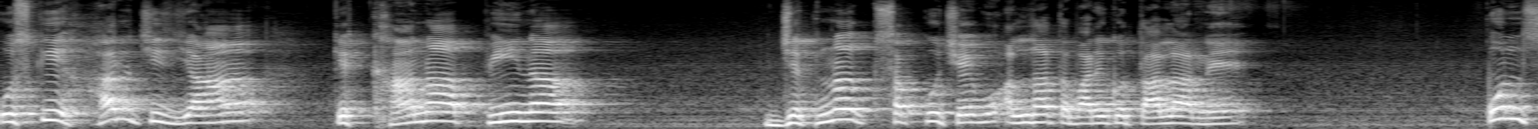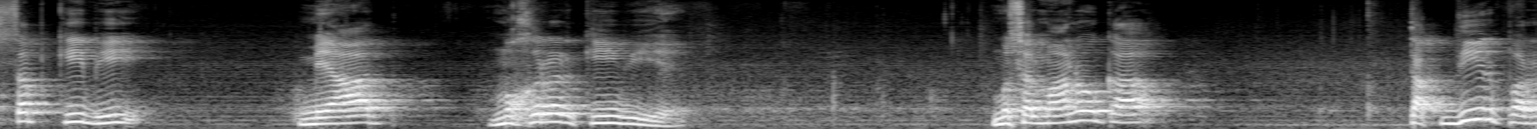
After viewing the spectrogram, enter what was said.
اس کی ہر چیز، یہاں کہ کھانا، پینا، جتنا سب کچھ ہے، وہ اللہ تبارک و تعالیٰ نے ان سب کی بھی میعاد مقرر کی ہوئی ہے۔ مسلمانوں کا تقدیر پر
